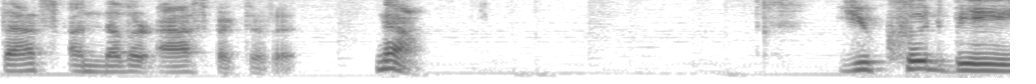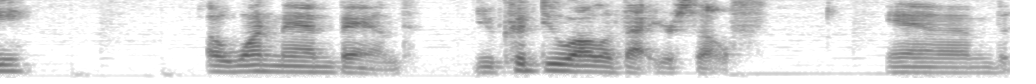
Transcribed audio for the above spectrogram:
that's another aspect of it now you could be a one-man band you could do all of that yourself. And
